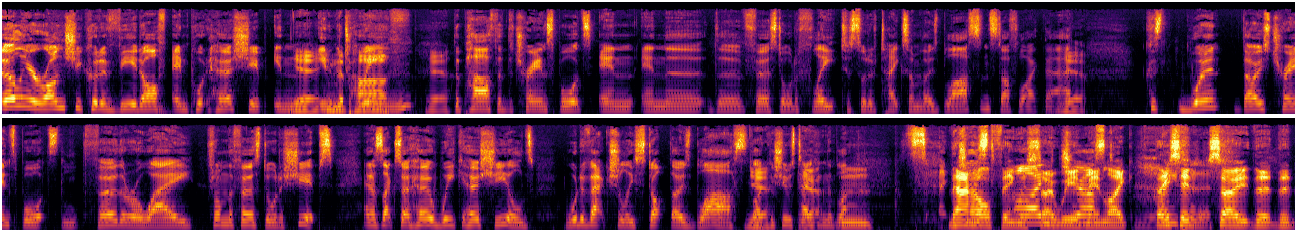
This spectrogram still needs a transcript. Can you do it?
Earlier on she could have veered off and put her ship in Yeah, in, in the path. Yeah. the path of the transports and and the the first order fleet to sort of take some of those blasts and stuff like that Yeah. because weren't those transports further away from the first order ships and it's like so her weak her shields would have actually stopped those blasts like Yeah. because she was Yeah. taking the blast Mm. That whole thing was so weird, man. Like they said, it. so the the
